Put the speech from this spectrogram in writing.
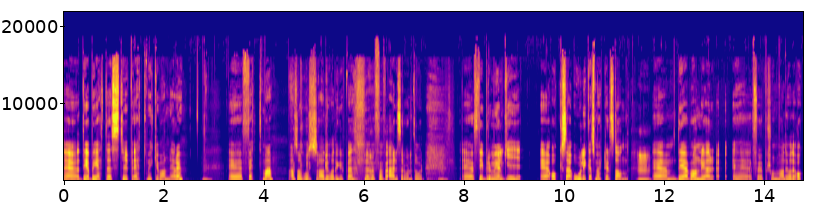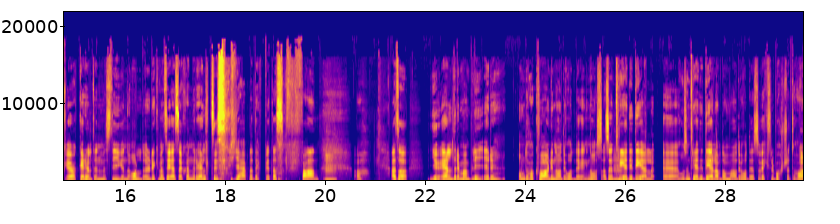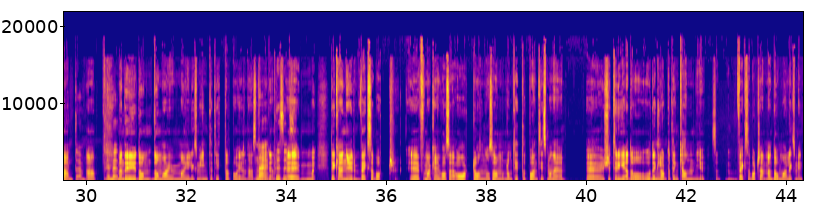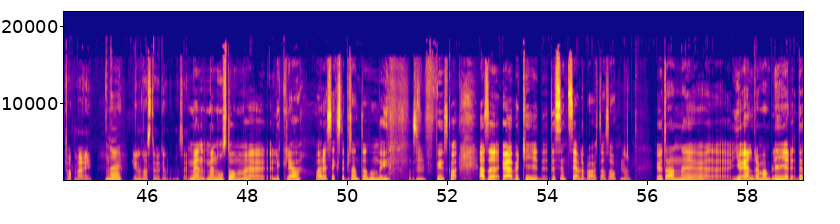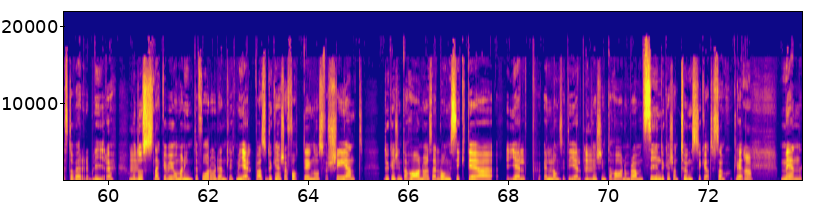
Eh, diabetes typ 1 mycket vanligare. Mm. Eh, fetma, alltså hos ADHD-gruppen. Varför är det så roligt ord? Mm. Eh, fibromyalgi eh, och så olika smärttillstånd. Mm. Eh, det är vanligare eh, för personer med ADHD och ökar hela tiden med stigande ålder. Det kan man säga så generellt är så jävla deppigt. Alltså, fan. Mm. Alltså, ju äldre man blir, om du har kvar din ADHD-diagnos, alltså en Mm. tredjedel, eh, hos en tredjedel av de med ADHD så växer det bort så att du har Ja, inte. Ja. Eller, Men det är ju de, de har ju man ju liksom inte tittat på i den här Nej, studien. precis. Eh, det kan ju växa bort, eh, för man kan ju vara så här 18 och så har de tittat på en tills man är eh, 23 då, och det är Mm. klart att den kan ju växa bort sen, men de har liksom inte varit med i, nej, i den här studien. Men, men hos de eh, lyckliga, vad är det, 60 procenten som det Mm. finns kvar. Alltså över tid, det ser inte så jävla bra ut alltså. Nej. Utan eh, ju äldre man blir, desto värre blir det. Mm. Och då snackar vi om man inte får ordentligt med hjälp. Alltså du kanske har fått diagnos för sent, du kanske inte har några så långsiktiga hjälp, eller Mm. långsiktig hjälp, du Mm. kanske inte har någon bra medicin, du kanske har en tung psykiatrisk samsjuklighet. Ja. Men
